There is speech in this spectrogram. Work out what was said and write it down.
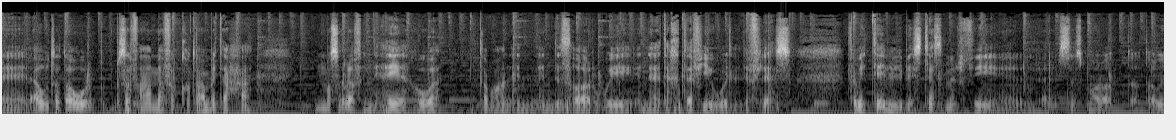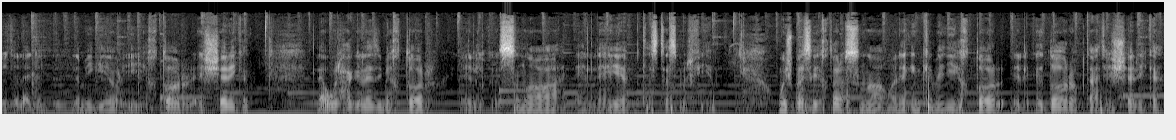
آه، أو تطور بصفة عامة في القطاع بتاعها. مصيرها في النهاية هو طبعا الاندثار وإنها تختفي والإفلاس. فبالتالي اللي بيستثمر في الاستثمارات طويلة الأجل لما يجي يختار الشركة لأول حاجة لازم يختار الصناعة اللي هي بتستثمر فيها. مش بس يختار الصناعة ولكن كمان يختار الإدارة بتاعت الشركة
